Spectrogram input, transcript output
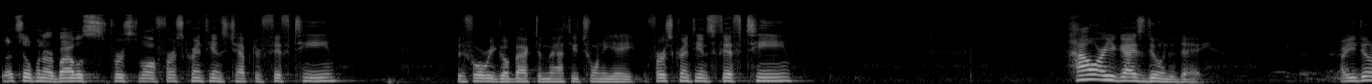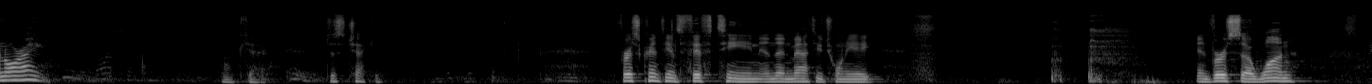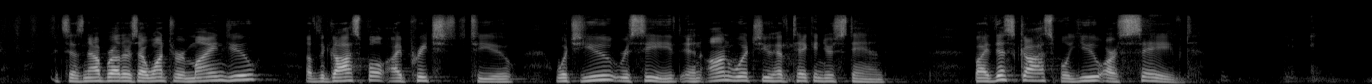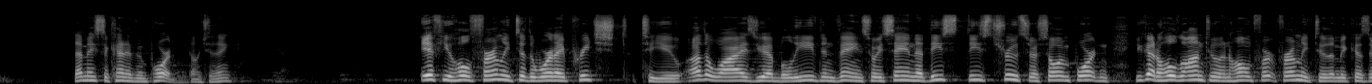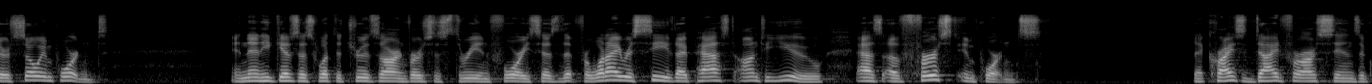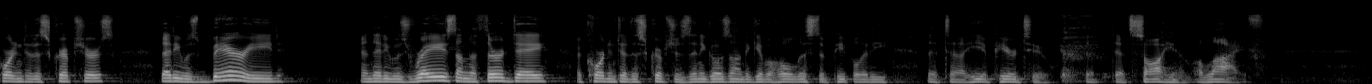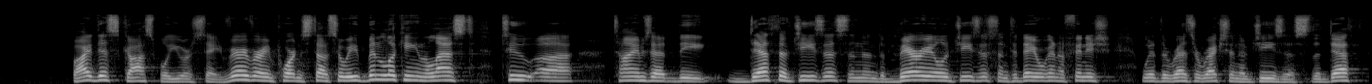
Let's open our Bibles, first of all, 1 Corinthians chapter 15, before we go back to Matthew 28. 1 Corinthians 15. How are you guys doing today? Are you doing all right? Okay, just checking. 1 Corinthians 15 and then Matthew 28. In verse uh, 1, it says, Now, brothers, I want to remind you of the gospel I preached to you, which you received and on which you have taken your stand. By this gospel you are saved. That makes it kind of important, don't you think? If you hold firmly to the word I preached to you, otherwise you have believed in vain. So he's saying that these, these truths are so important. You've got to hold on to and hold firmly to them because they're so important. And then he gives us what the truths are in verses 3 and 4. He says that for what I received, I passed on to you as of first importance that Christ died for our sins according to the Scriptures, that he was buried, and that he was raised on the third day according to the Scriptures. Then he goes on to give a whole list of people that he, that, uh, he appeared to, that, that saw him alive. By this gospel you are saved. Very, very important stuff. So we've been looking in the last two uh, times at the death of Jesus and then the burial of Jesus, and today we're going to finish with the resurrection of Jesus. The death,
